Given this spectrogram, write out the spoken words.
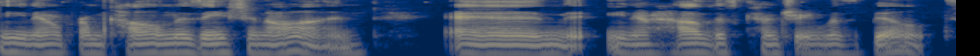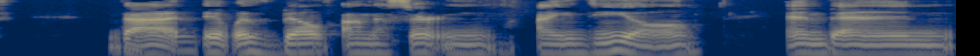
you know, from colonization on and, you know, how this country was built, that mm-hmm. it was built on a certain ideal and then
